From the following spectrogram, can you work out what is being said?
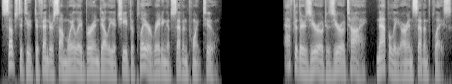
Substitute defender Samuele Birindelli achieved a player rating of 7.2. After their 0 0 tie, Napoli are in 7th place.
